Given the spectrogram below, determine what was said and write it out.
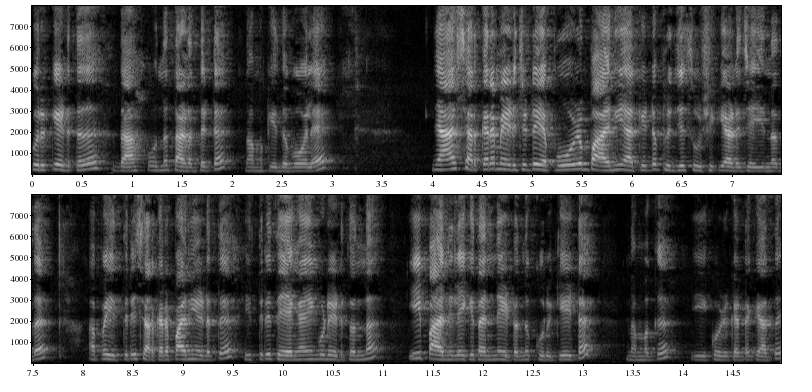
കുറുക്കിയെടുത്തത് ഇതാ ഒന്ന് തണുത്തിട്ട് നമുക്കിതുപോലെ ഞാൻ ശർക്കര മേടിച്ചിട്ട് എപ്പോഴും പാനിയാക്കിയിട്ട് ഫ്രിഡ്ജിൽ സൂക്ഷിക്കുകയാണ് ചെയ്യുന്നത്. അപ്പോൾ ഇത്തിരി ശർക്കര പാനി എടുത്ത് ഇത്തിരി തേങ്ങയും കൂടി എടുത്തൊന്ന് ഈ പാനിലേക്ക് തന്നെ ഇട്ടൊന്ന് കുറുക്കിയിട്ട് നമുക്ക് ഈ കൊഴുക്കട്ടയ്ക്കകത്ത്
